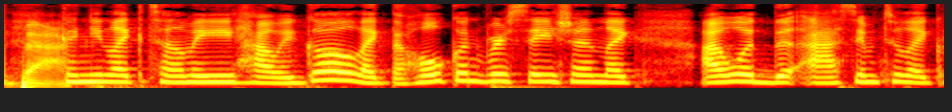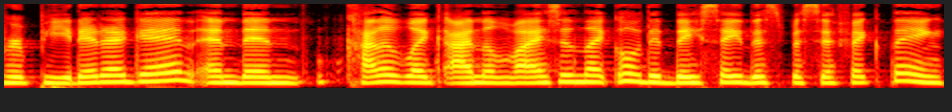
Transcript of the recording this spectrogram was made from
feedback. Can you like tell me how it go? Like the whole conversation. Like I would ask him to like repeat it again, and then kind of like analyze it. Like oh, did they say this specific thing?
